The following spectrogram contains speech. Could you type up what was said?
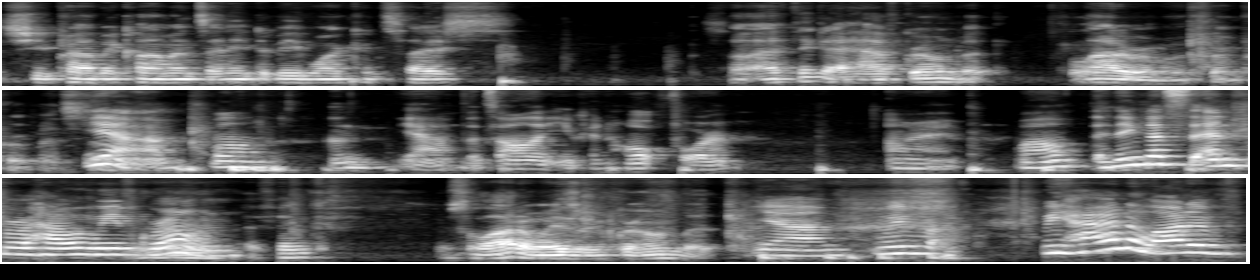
she probably comments, I need to be more concise. So I think I have grown, but a lot of room for improvement. still. Yeah, well, um, yeah, that's all that you can hope for. All right. Well, I think that's the end for how we've grown. I think there's a lot of ways we've grown, but Yeah, we've we had a lot of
